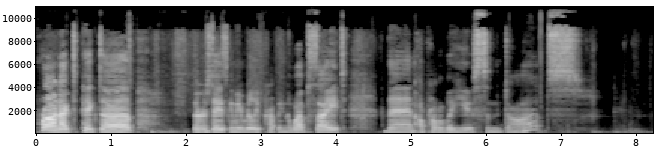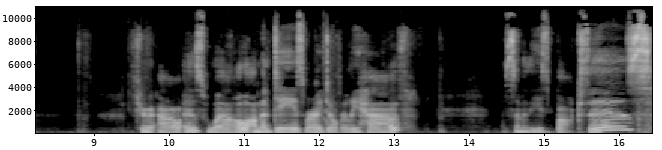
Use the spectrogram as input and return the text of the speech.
product picked up. Thursday is going to be really prepping the website. Then I'll probably use some dots throughout as well on the days where I don't really have some of these boxes.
